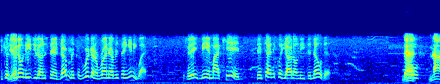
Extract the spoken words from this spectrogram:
because we don't need you to understand government because we're going to run everything anyway. If it ain't me and my kids, then technically y'all don't need to know this. Now, now,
